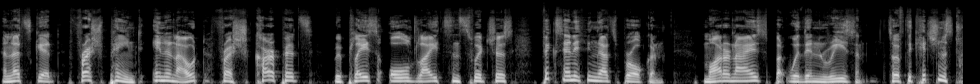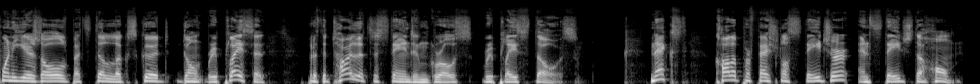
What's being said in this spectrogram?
and let's get fresh paint in and out, fresh carpets, replace old lights and switches, fix anything that's broken, modernize but within reason. So if the kitchen is 20 years old but still looks good, don't replace it. But if the toilets are stained and gross, replace those. Next, call a professional stager and stage the home.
